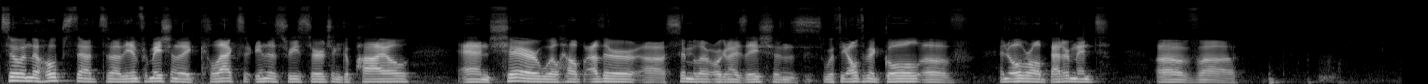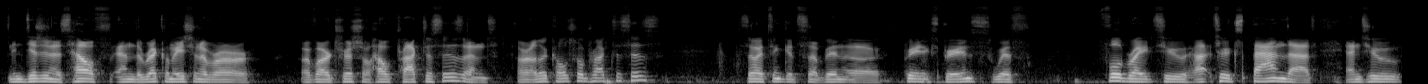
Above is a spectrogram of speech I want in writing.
So, in the hopes that uh, the information that I collect in this research and compile and share will help other uh, similar organizations with the ultimate goal of an overall betterment of uh, indigenous health and the reclamation of our of our traditional health practices and our other cultural practices. So I think it's uh, been a great experience with Fulbright to ha- to expand that and to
